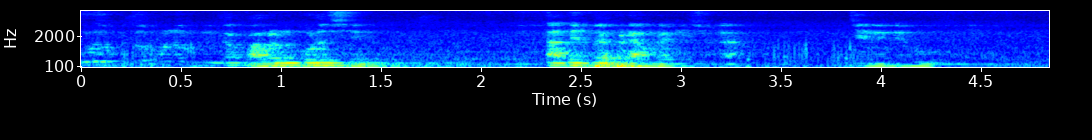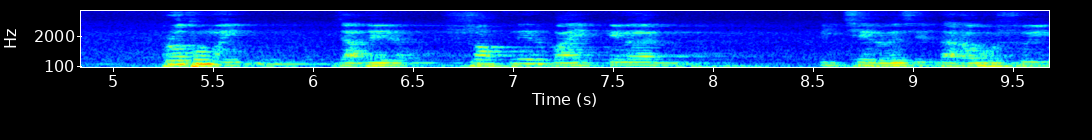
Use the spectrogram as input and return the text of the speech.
গুরুত্বপূর্ণ ভূমিকা পালন করেছেন তাদের ব্যাপারে আমরা কিছুটা প্রথমেই যাদের স্বপ্নের বাইক কেনার ইচ্ছে রয়েছে, তারা অবশ্যই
